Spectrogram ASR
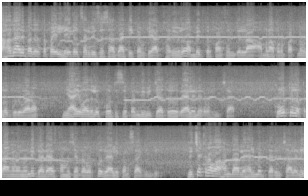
రహదారి భద్రతపై లీగల్ సర్వీసెస్ అథారిటీ కమిటీ ఆధ్వర్యంలో అంబేద్కర్ కోనసీమ జిల్లా అమలాపురం పట్టణంలో గురువారం న్యాయవాదులు కోర్టు సిబ్బంది విద్యార్థులు ర్యాలీ నిర్వహించారు. కోర్టుల ప్రాంగణం నుండి గడియార స్తంభం సెంటర్ వరకు ర్యాలీ కొనసాగింది. ద్విచక్ర వాహనదారులు హెల్మెట్ ధరించాలని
